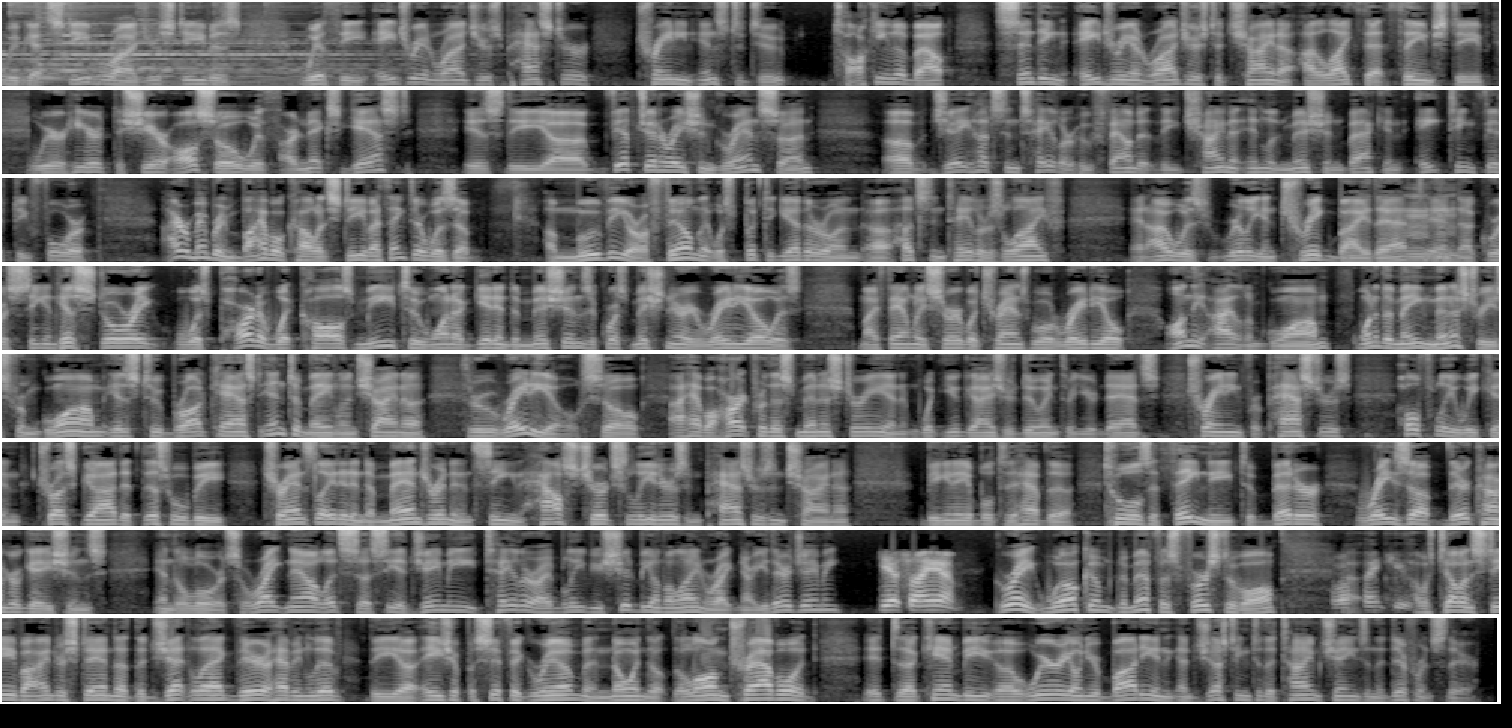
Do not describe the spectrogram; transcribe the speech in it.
We've got Steve Rogers. Steve is with the Adrian Rogers Pastor Training Institute talking about sending Adrian Rogers to China. I like that theme, Steve. We're here to share also with our next guest is the uh, fifth generation grandson of J. Hudson Taylor, who founded the China Inland Mission back in 1854. I remember in Bible college, Steve, I think there was a, a movie or a film that was put together on uh, Hudson Taylor's life and I was really intrigued by that. Mm-hmm. And of course, seeing his story was part of what caused me to want to get into missions. Of course, missionary radio is my family served with Transworld Radio on the island of Guam. One of the main ministries from Guam is to broadcast into mainland China through radio. So I have a heart for this ministry and what you guys are doing through your dad's training for pastors. Hopefully, we can trust God that this will be translated into Mandarin and seeing house church leaders and pastors in China being able to have the tools that they need to better raise up their congregations in the Lord. So, right now, let's uh, see a Jamie Taylor. I believe you should be on the line right now. Are you there, Jamie? Yes, I am. Great. Welcome to Memphis, first of all. Well, thank you. Uh, I was telling Steve, I understand that the jet lag there, having lived the uh, Asia Pacific rim and knowing the, the long travel, it, it uh, can be uh, weary on your body and adjusting to the time change and the difference there.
